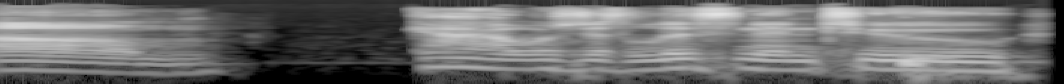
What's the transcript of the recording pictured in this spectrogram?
um, God, I was just listening to an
